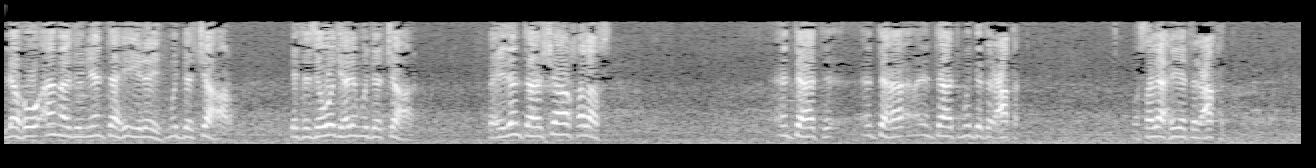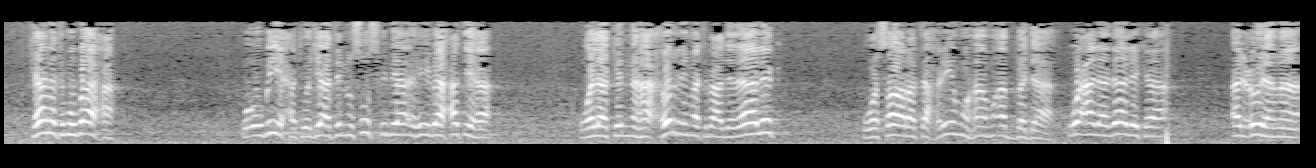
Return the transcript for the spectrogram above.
له أمد ينتهي إليه مدة شهر يتزوجها لمدة شهر. فإذا انتهى الشهر خلاص. انتهت انتهى انتهت مدة العقد وصلاحية العقد. كانت مباحة وأبيحت وجاءت النصوص في إباحتها ولكنها حرمت بعد ذلك وصار تحريمها مؤبدا. وعلى ذلك العلماء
